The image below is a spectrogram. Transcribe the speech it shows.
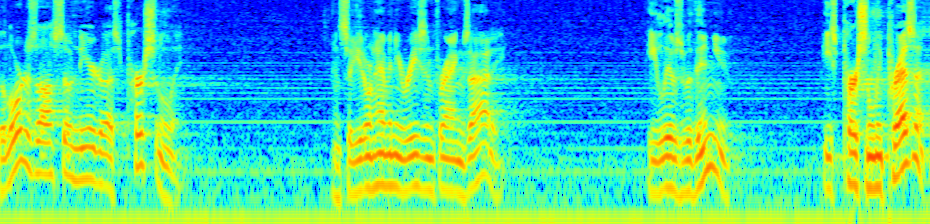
the Lord is also near to us personally. And so you don't have any reason for anxiety. He lives within you, He's personally present.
